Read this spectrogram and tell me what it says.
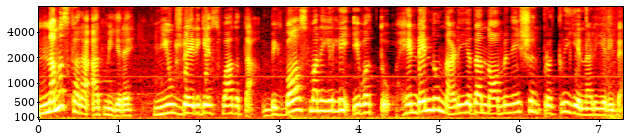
ನಮಸ್ಕಾರ ಆತ್ಮೀಯರೇ ನ್ಯೂಸ್ ಡೈರಿಗೆ ಸ್ವಾಗತ. ಬಿಗ್ ಬಾಸ್ ಮನೆಯಲ್ಲಿ ಇವತ್ತು ಹಿಂದೆಂದು ನಡೆಯದ ನಾಮಿನೇಷನ್ ಪ್ರಕ್ರಿಯೆ ನಡೆಯಲಿದೆ.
